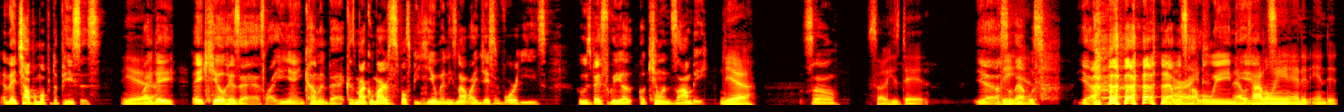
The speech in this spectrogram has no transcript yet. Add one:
and they chop them up into pieces. yeah, Like they they kill his ass. Like he ain't coming back because Michael Myers is supposed to be human. He's not like Jason Voorhees, who's basically a, a killing zombie. yeah. So So he's dead. yeah, The so that end. was yeah, that All was right. Halloween. That was. Halloween, and it ended.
